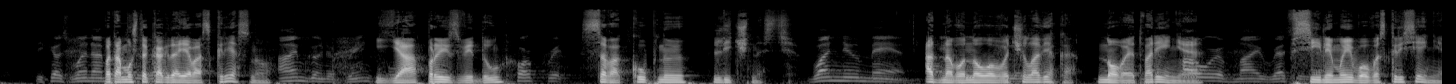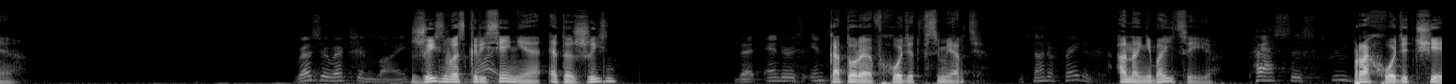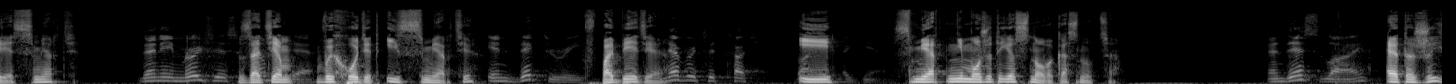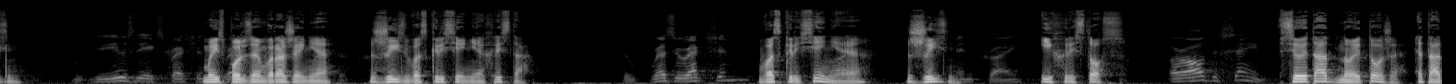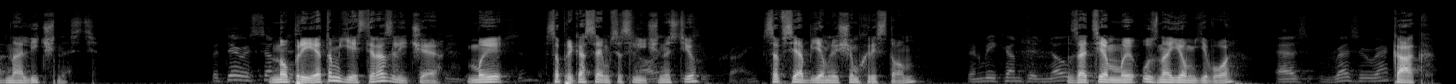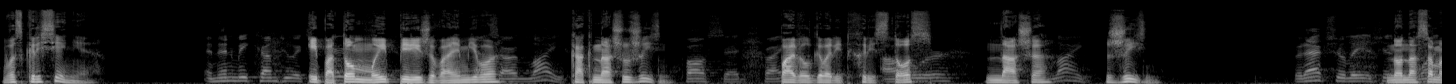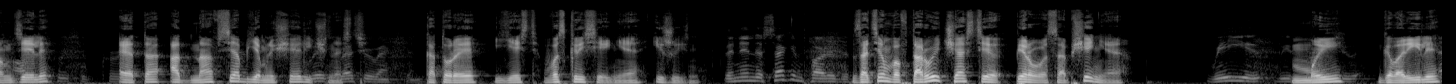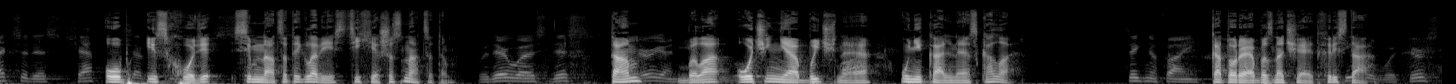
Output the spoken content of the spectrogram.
потому что когда я воскресну, я произведу совокупную личность одного нового человека, новое творение в силе моего воскресения. Жизнь воскресения — это жизнь, которая входит в смерть. Она не боится ее проходит через смерть, затем выходит из смерти в победе, и смерть не может ее снова коснуться. Эта жизнь, мы используем выражение «жизнь воскресения Христа». Воскресение, жизнь и Христос — все это одно и то же. Это одна личность. Но при этом есть различия. Мы соприкасаемся с личностью, со всеобъемлющим Христом. Затем мы узнаем Его как воскресение. И потом мы переживаем Его как нашу жизнь. Павел говорит, Христос — наша жизнь. Но на самом деле это одна всеобъемлющая личность, которая есть воскресение и жизнь. Затем во второй части первого сообщения мы говорили об исходе 17 главе, стихе 16. Там была очень необычная, уникальная скала, которая обозначает Христа.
